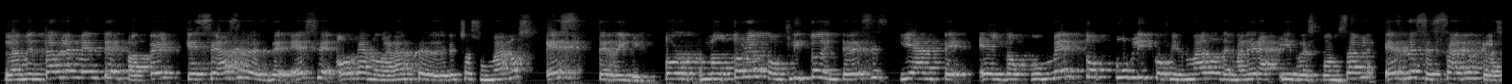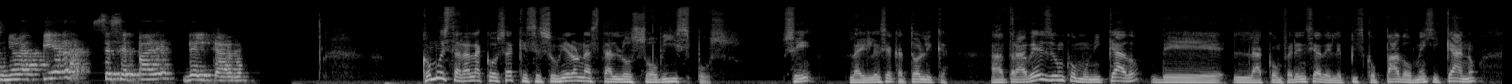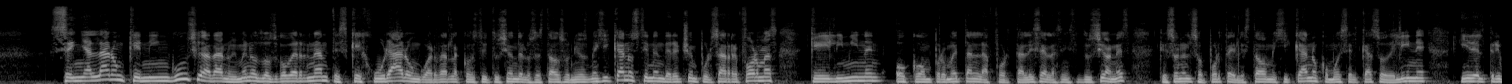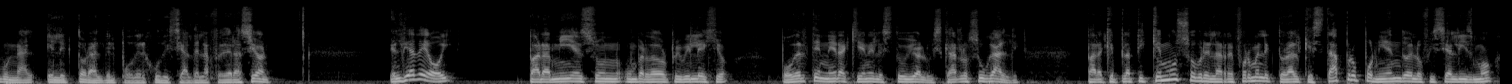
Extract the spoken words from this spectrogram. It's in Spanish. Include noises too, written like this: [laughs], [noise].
Lamentablemente el papel que se hace desde ese órgano garante de derechos humanos es terrible. Por notorio conflicto de intereses y ante el documento público firmado de manera irresponsable, es necesario que la señora Piedra se separe del cargo. ¿Cómo estará la cosa que se subieron hasta los obispos? Sí, la Iglesia Católica a través de un comunicado de la Conferencia del Episcopado Mexicano, señalaron que ningún ciudadano, y menos los gobernantes que juraron guardar la Constitución de los Estados Unidos mexicanos, tienen derecho a impulsar reformas que eliminen o comprometan la fortaleza de las instituciones, que son el soporte del Estado mexicano, como es el caso del INE y del Tribunal Electoral del Poder Judicial de la Federación. El día de hoy, para mí es un, verdadero privilegio poder tener aquí en el estudio a Luis Carlos Ugalde para que platiquemos sobre la reforma electoral que está proponiendo el oficialismo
